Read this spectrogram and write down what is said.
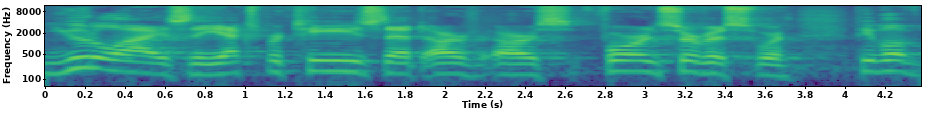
utilize the expertise that our, our Foreign Service, where people have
